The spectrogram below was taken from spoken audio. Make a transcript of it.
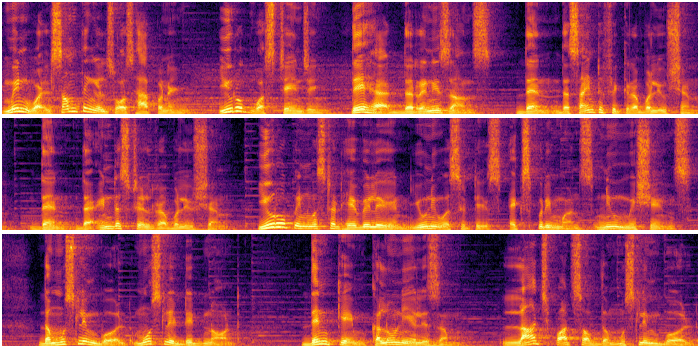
Meanwhile, something else was happening. Europe was changing. They had the Renaissance, then the scientific revolution, then the industrial revolution. Europe invested heavily in universities, experiments, new machines. The Muslim world mostly did not. Then came colonialism. Large parts of the Muslim world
